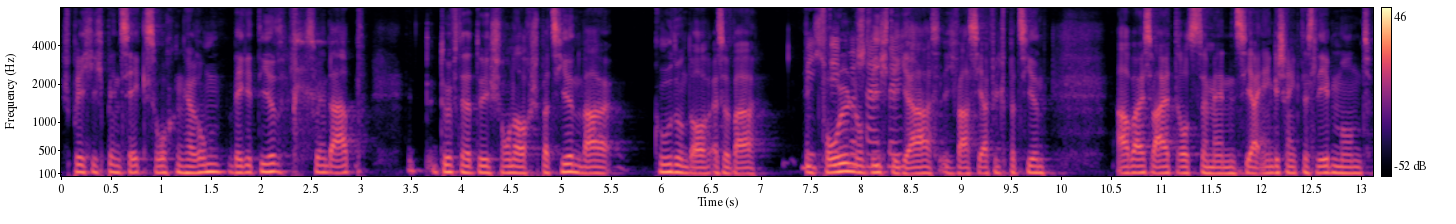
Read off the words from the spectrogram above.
Sprich, ich bin sechs Wochen herum vegetiert, so in der Art. Durfte natürlich schon auch spazieren, war gut und auch, also war wichtig empfohlen und wichtig, ja. Ich war sehr viel spazieren. Aber es war halt trotzdem ein sehr eingeschränktes Leben und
